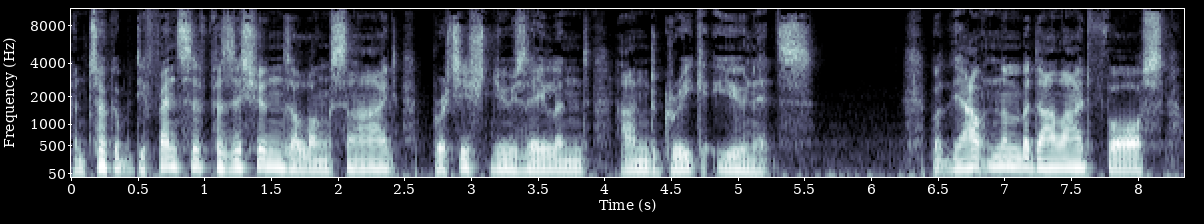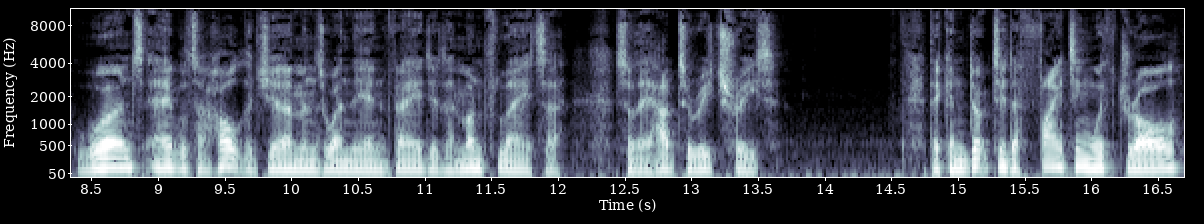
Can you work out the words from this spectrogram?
and took up defensive positions alongside British, New Zealand, and Greek units but the outnumbered Allied force weren't able to halt the Germans when they invaded a month later, so they had to retreat. They conducted a fighting withdrawal,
